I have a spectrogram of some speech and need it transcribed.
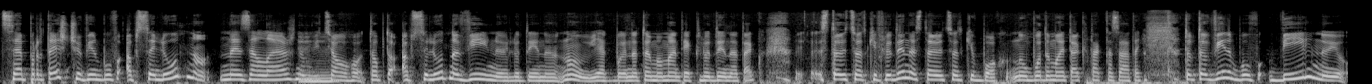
це про те, що він був абсолютно незалежним від цього, тобто абсолютно вільною людиною. Ну, якби на той момент, як людина, так 100% людина, 100% Бог. Ну будемо і так так казати. Тобто він був вільною.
